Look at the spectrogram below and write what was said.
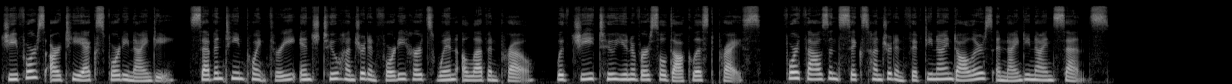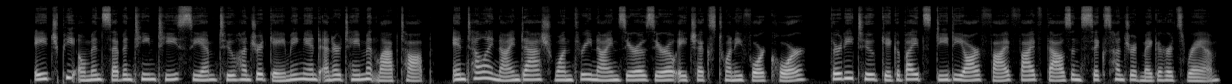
GeForce RTX 4090, 17.3-inch 240Hz Win 11 Pro, with G2 Universal Dock List Price, $4,659.99. HP Omen 17T CM200 Gaming and Entertainment Laptop, Intel i9-13900HX24 Core, 32GB DDR5 5600 MHz RAM,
